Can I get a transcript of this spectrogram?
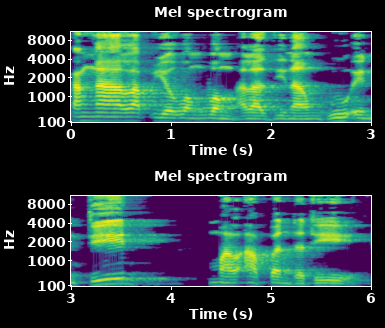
kang ngalap ya wong-wong alladzina hu ing din malaban dadi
